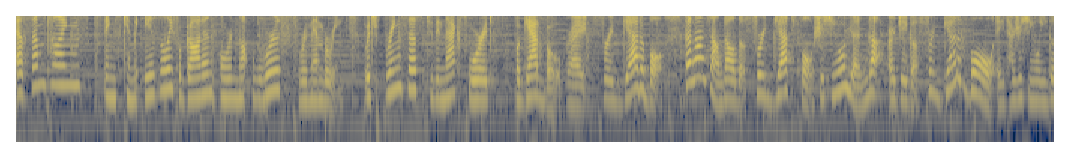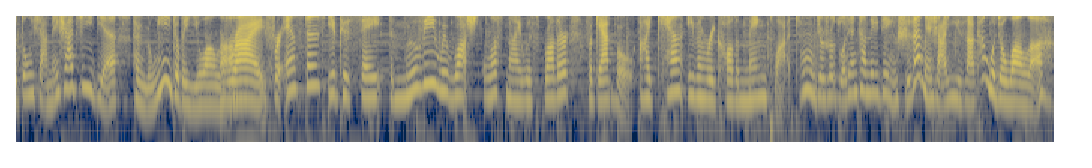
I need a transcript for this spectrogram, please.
As sometimes things can be easily forgotten or not worth remembering, which brings us to the next word, forgettable. Right, forgettable. 刚刚讲到的 forgetful 是形容人的，而这个 forgettable，哎，它是形容一个东西啊，没啥记忆点，很容易就被遗忘了。 Right. For instance, you could say the movie we watched last night was rather forgettable. I can't even recall the main plot. 嗯，就说昨天看那个电影实在没啥意思啊，看过就忘了。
